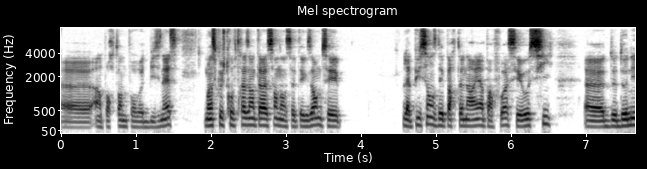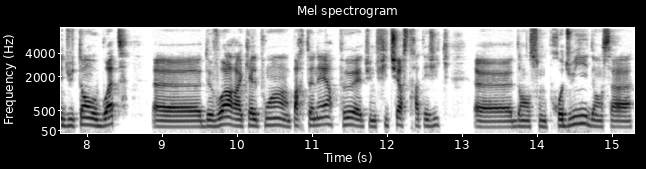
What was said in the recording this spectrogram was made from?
euh, importante pour votre business. Moi, ce que je trouve très intéressant dans cet exemple, c'est la puissance des partenariats parfois, c'est aussi de donner du temps aux boîtes, de voir à quel point un partenaire peut être une feature stratégique dans son produit, dans sa,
